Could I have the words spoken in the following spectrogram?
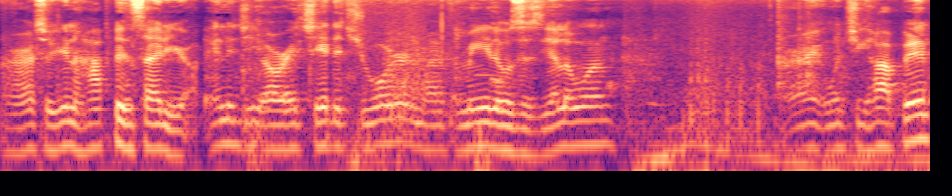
All right, so you're gonna hop inside your Elegy RH8 that you ordered. Mine for me, there was this yellow one. All right, once you hop in,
